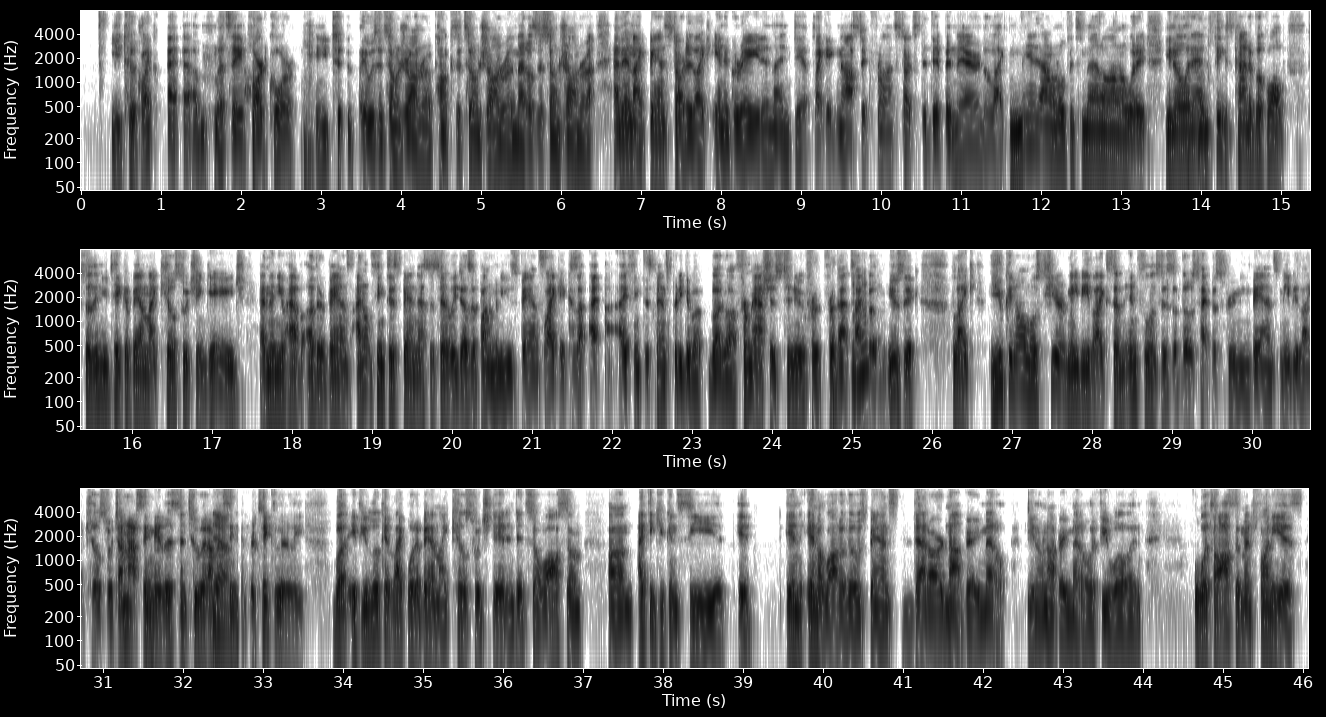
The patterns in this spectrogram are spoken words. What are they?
you took like um, let's say hardcore and you took it was its own genre punk is its own genre metal's its own genre and then like bands started like integrate and then dip like agnostic front starts to dip in there into like man i don't know if it's metal i don't know what it you know and then things kind of evolve. So then you take a band like killswitch engage and then you have other bands. I don't think this band necessarily does it but i'm going to use bands like it because I, I, I think this band's pretty good but, but uh, from ashes to new for for that type mm-hmm. of music. Like you can almost hear maybe like some influences of those type of screaming bands bands, maybe like Killswitch. I'm not saying they listen to it. I'm yeah. not saying that particularly, but if you look at like what a band like Killswitch did and did so awesome, um, I think you can see it, it in in a lot of those bands that are not very metal. You know, not very metal, if you will. And what's awesome and funny is.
